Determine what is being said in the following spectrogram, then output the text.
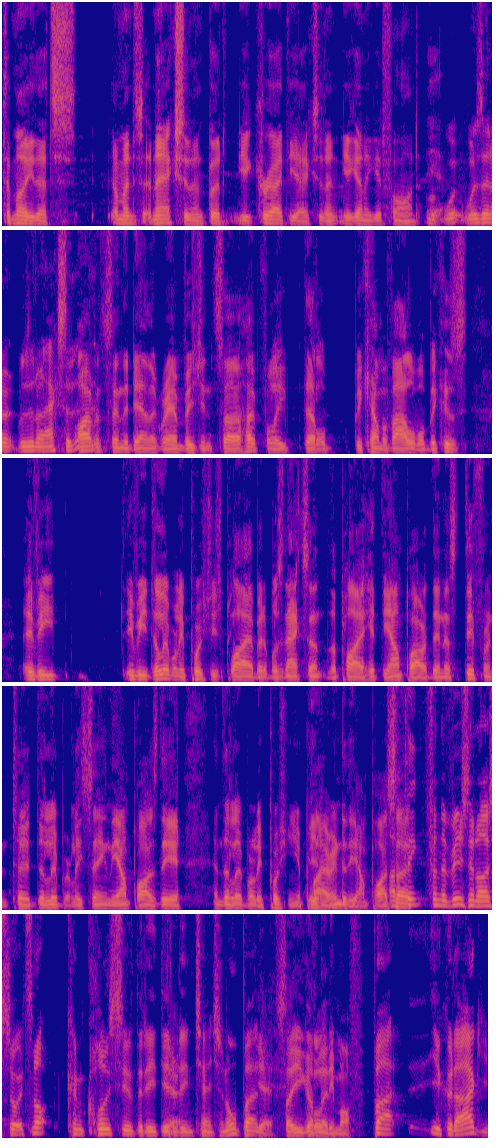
to me, that's. I mean, it's an accident, but you create the accident, you're going to get fined. W- was it a, was it an accident? I haven't seen the down the ground vision, so hopefully that'll become available because if he if he deliberately pushed his player, but it was an accident the player hit the umpire, then it's different to deliberately seeing the umpires there and deliberately pushing your player into the umpire. So I think from the vision I saw, it's not conclusive that he did Yeah. it intentional, but yeah, so you got to let him off. but you could argue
